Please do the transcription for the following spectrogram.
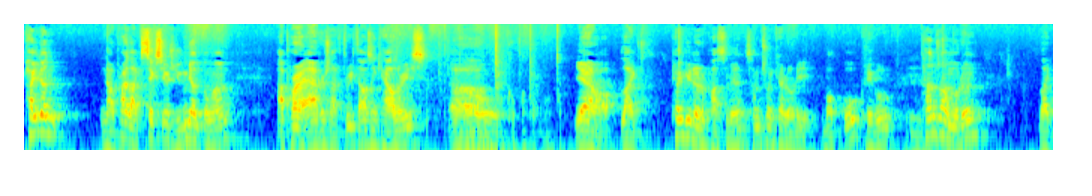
8년 no probably like 6 years 6년 동안 I probably averaged like 3,000 calories. 그거밖에 안 먹어. yeah, like 평균으로 봤으면 3,000 칼로리 먹고 그리고 탄수화물은 like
